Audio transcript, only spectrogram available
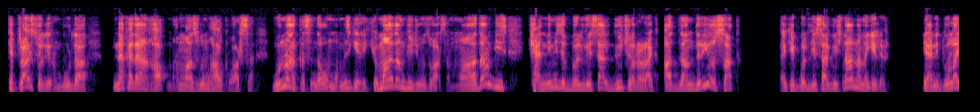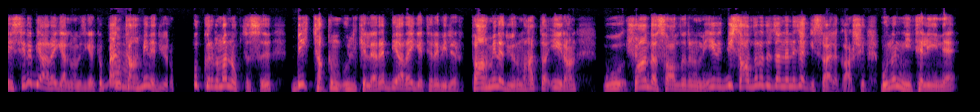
tekrar söylüyorum. Burada ne kadar ha- mazlum halk varsa bunun arkasında olmamız gerekiyor. Madem gücümüz varsa, madem biz kendimizi bölgesel güç olarak adlandırıyorsak, belki bölgesel güç ne anlama gelir? Yani dolayısıyla bir araya gelmemiz gerekiyor. Ben Hı hı. tahmin ediyorum bu kırılma noktası bir takım ülkelere bir araya getirebilir. Tahmin ediyorum hatta İran bu şu anda saldırının bir saldırı düzenlenecek İsrail'e karşı. Bunun niteliğine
